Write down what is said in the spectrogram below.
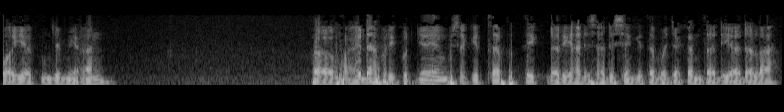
wa iyyakum jami'an Uh, faedah berikutnya yang bisa kita petik dari hadis-hadis yang kita bacakan tadi adalah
